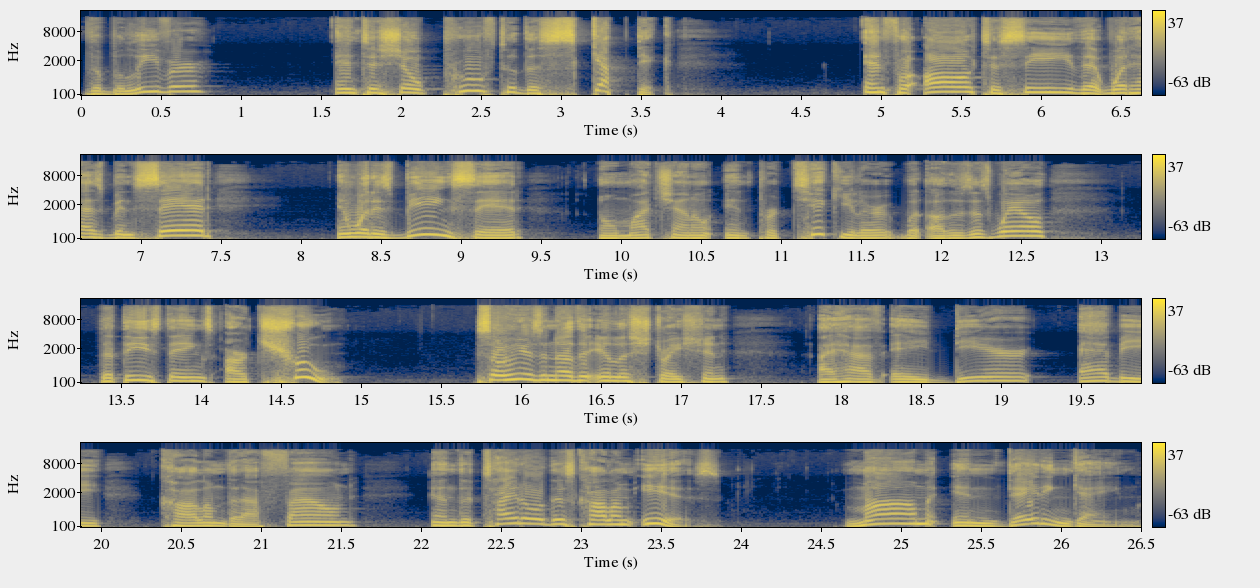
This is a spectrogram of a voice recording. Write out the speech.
the believer and to show proof to the skeptic and for all to see that what has been said and what is being said on my channel in particular, but others as well, that these things are true. So here's another illustration. I have a Dear Abby column that I found, and the title of this column is Mom in Dating Game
